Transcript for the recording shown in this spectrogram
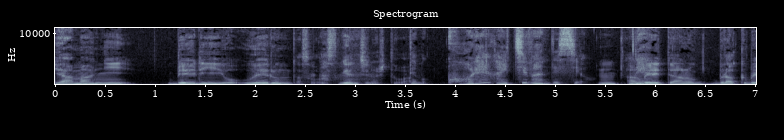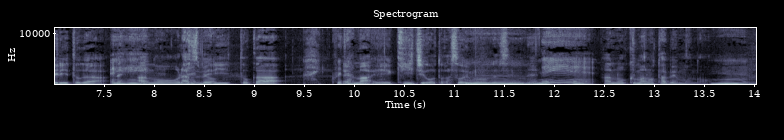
山にベリーを植えるんだそうです現地の人は。でもこれが一番ですよ、うん、あのベリーってあのブラックベリーとかね、えー、あのラズベリーとかはい、えまあ、えー、木いちごとかそういうものですよね。ね。あの熊の食べ物。うん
